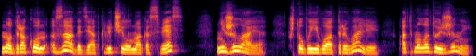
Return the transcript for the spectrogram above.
Но дракон загодя отключил мага-связь, не желая, чтобы его отрывали от молодой жены.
